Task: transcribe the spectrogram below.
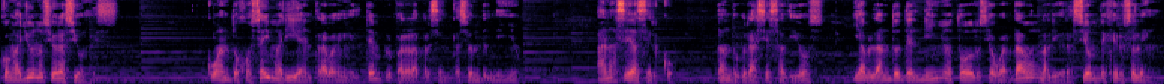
con ayunos y oraciones. Cuando José y María entraban en el templo para la presentación del niño, Ana se acercó, dando gracias a Dios y hablando del niño a todos los que aguardaban la liberación de Jerusalén.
